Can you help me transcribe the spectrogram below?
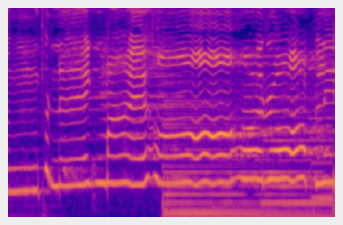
ទាំងភ្នែកម៉ែអរាប់លៀ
